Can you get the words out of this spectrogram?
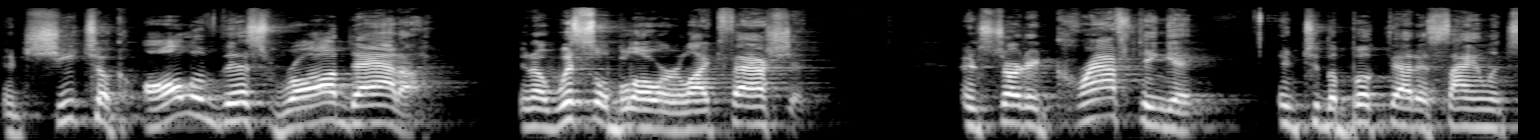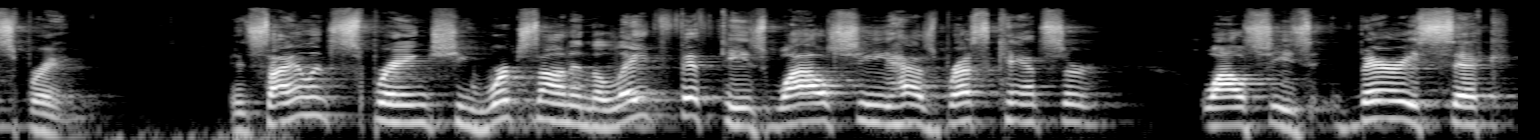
And she took all of this raw data in a whistleblower like fashion and started crafting it into the book that is Silent Spring. In Silent Spring, she works on in the late 50s while she has breast cancer, while she's very sick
